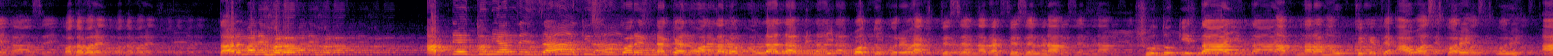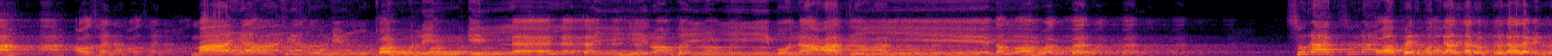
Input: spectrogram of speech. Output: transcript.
কথা বলেন। কথা বলেন তার মানে হলো আপনি দুনিয়াতে যা কিছু করেন না কেন আল্লাহ রব্বুল আলামিন লিপিবদ্ধ করে রাখতেছেন না রাখতেছেন না? শুধু কি তাই? আপনারা মুখ থেকে যে আওয়াজ করেন আহ, আওয়াজ হয় না? মা ইয়ালফিজু মিন কওলিন ইল্লা লাদাইহি রাকীবুন আতীদ আল্লাহু আকবার। মিন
